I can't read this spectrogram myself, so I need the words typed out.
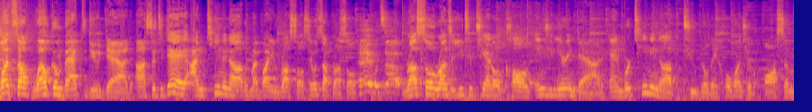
What's up? Welcome back to Dude Dad. Uh, so today I'm teaming up with my buddy Russell. Say what's up, Russell. Hey, what's up? Russell runs a YouTube channel called Engineering Dad, and we're teaming up to build a whole bunch of awesome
